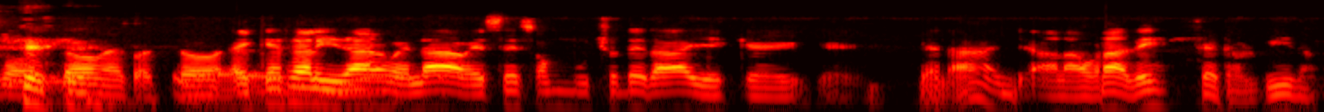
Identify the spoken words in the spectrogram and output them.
costó, me costó. Es que en realidad, ¿verdad? A veces son muchos detalles que, que ¿verdad? A la hora de se te olvidan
